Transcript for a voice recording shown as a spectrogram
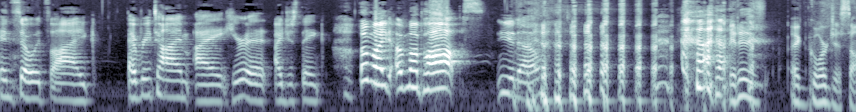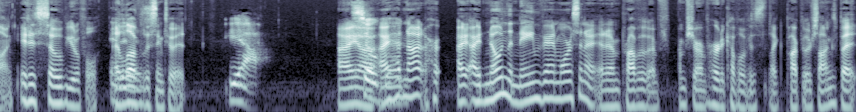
and so it's like every time I hear it, I just think, oh my, of my pops, you know. It is a gorgeous song. It is so beautiful. It I love is. listening to it. yeah, I uh, So I had not heard. I, I'd known the name Van Morrison, and I'm probably I've, I'm sure I've heard a couple of his like popular songs, but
